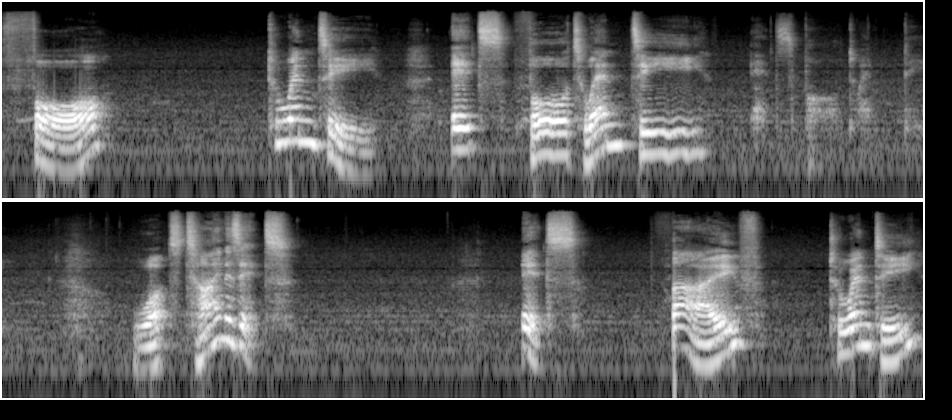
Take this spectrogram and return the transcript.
4.20. It's 4.20. what time is it? It's five twenty-five.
